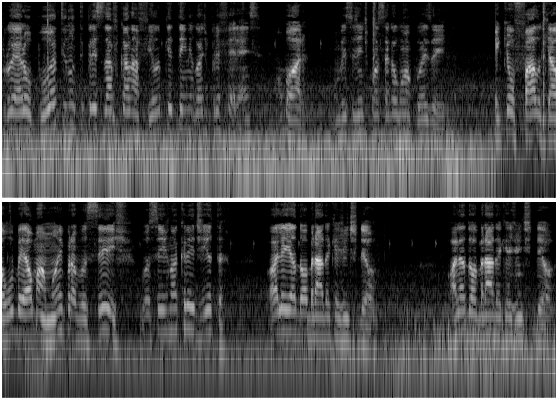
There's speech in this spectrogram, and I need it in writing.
pro aeroporto e não precisar ficar na fila porque tem negócio de preferência. Vambora. Vamos ver se a gente consegue alguma coisa aí. E que eu falo que a Uber é uma mãe para vocês, vocês não acreditam. Olha aí a dobrada que a gente deu. Olha a dobrada que a gente deu.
